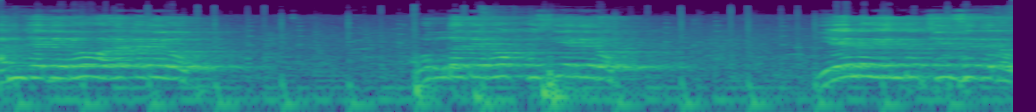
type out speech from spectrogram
ಅಂಜದಿರು, ಒಳಕದಿರು, ಕುಂದದಿರು ಖುಷಿಯದಿರು ಏನು ಎಂದು ಚಿಂತಿಸಿದರು.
